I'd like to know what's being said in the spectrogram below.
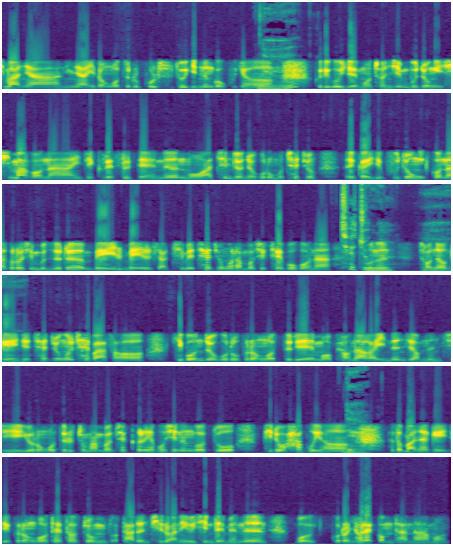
심하냐 아니냐 이런 것들을 볼 수도 있는 거고요. 네. 그리고 이제 뭐 전신 부종이 심하거나 이제 그랬을 때는 뭐 아침 저녁으로 뭐 체중 그러니까 이제 부종 있거나 그러신 분들은 매일 매일 아침에 체중을 한 번씩 재보거나 체중을. 또는 저녁에 예. 이제 체중을 재봐서 기본적으로 그런 것들이 뭐 변화가 있는지 없는지 이런 것들을 좀 한번 체크를 해보시는 것도 필요하고요. 네. 그래서 만약에 이제 그런 것에서 좀 다른 질환이 의심되면은 뭐 그런 혈액 검사나 뭐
